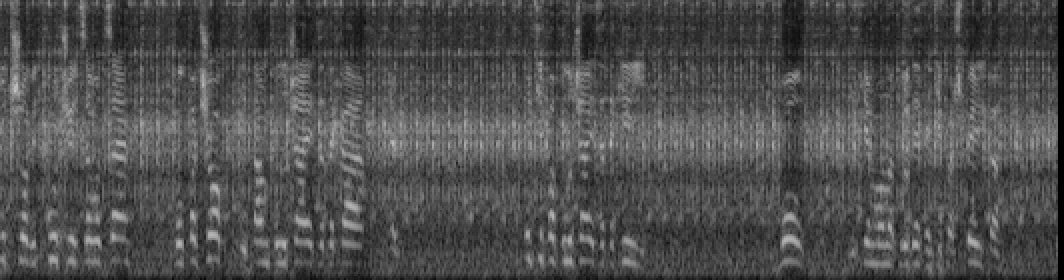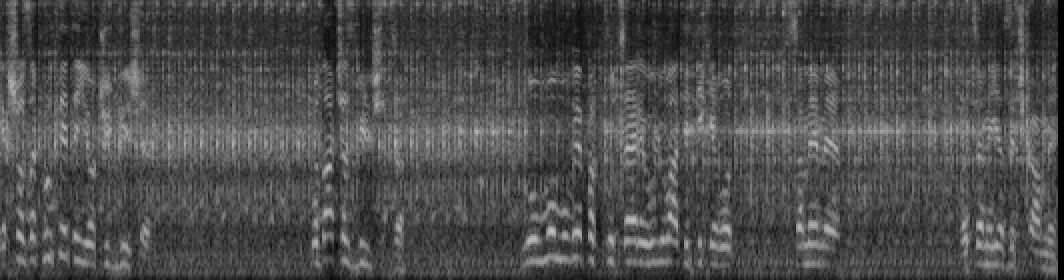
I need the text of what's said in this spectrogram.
Тут що відкручується оце, колпачок, і там виходить така, як, ну, типа, виходить такий болт, яким можна крутити, типа шпилька. Якщо закрутити його чуть більше, подача збільшиться. Ну, в моєму випадку це регулювати тільки от самими оцими язичками.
